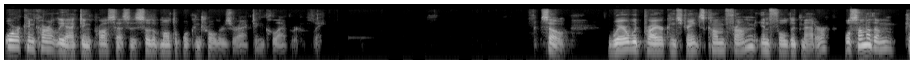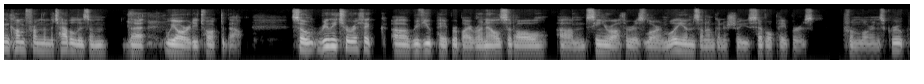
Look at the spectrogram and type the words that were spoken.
or concurrently acting processes so that multiple controllers are acting collaboratively. So where would prior constraints come from in folded matter? Well, some of them can come from the metabolism that we already talked about. So really terrific uh, review paper by Runnels et al. Um, senior author is Loren Williams, and I'm going to show you several papers from Loren's group,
